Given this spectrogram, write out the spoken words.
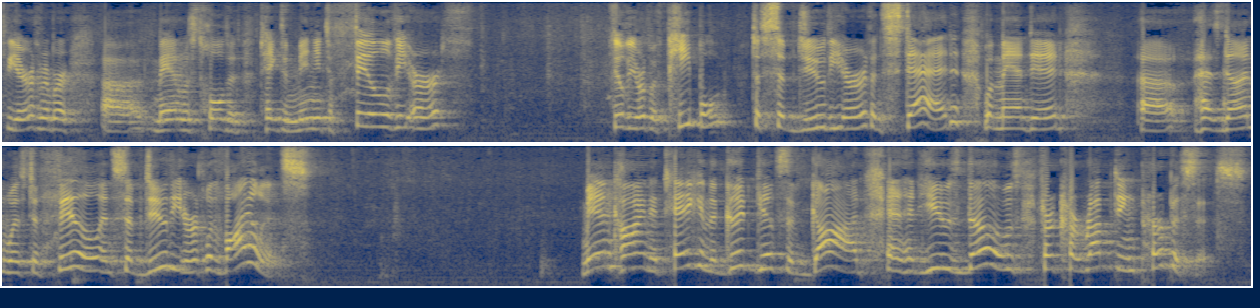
the earth, remember, uh, man was told to take dominion to fill the earth, fill the earth with people, to subdue the earth. Instead, what man did uh, has done was to fill and subdue the earth with violence. Mankind had taken the good gifts of God and had used those for corrupting purposes.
